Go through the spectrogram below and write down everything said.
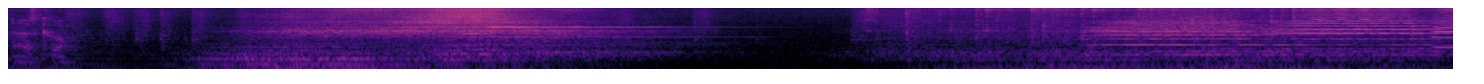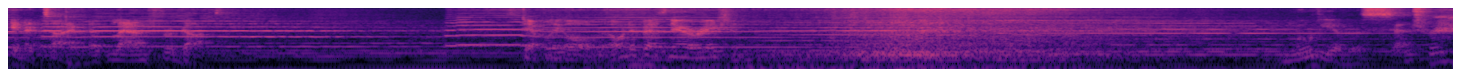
That was cool. in a time that land forgot It's definitely old. I wonder if that's narration. Movie of the century?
